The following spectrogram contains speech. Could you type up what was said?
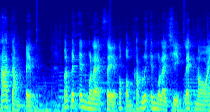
ถ้าจำเป็น มันเป็นเอ็นหัวไหล่อักเสบก็ผมครับหรือเอ็นหัวไหล่ฉีกเล็กน้อย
